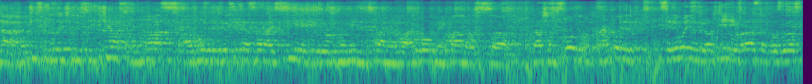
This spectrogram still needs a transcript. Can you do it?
Да, хочу сказать, что сейчас у нас возле ГТК России, где вот мы видим с вами огромный баннер с а, нашим слоганом, проходит церемония награждения в разных возрастах.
